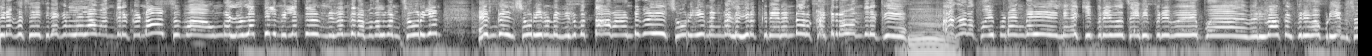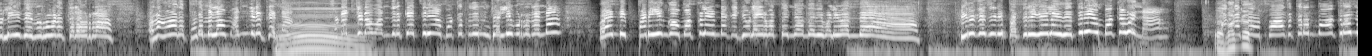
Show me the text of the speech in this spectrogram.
விரக செய்திகள் எல்லாம் வந்திருக்குன்னா சும்மா உங்கள் உள்ளத்திலும் இல்லத்திலும் நிரந்தர முதல்வன் சூரியன் எங்கள் சூரியனுடைய இருபத்தாறு ஆண்டுகள் சூரியன் எங்கள் இருக்கிறேன் என்று ஒரு கட்டுரை வந்திருக்கு. அழகான புகைப்படங்கள் நிகழ்ச்சி பிரிவு செய்தி பிரிவு விரிவாக்கல் பிரிவு அப்படின்னு சொல்லி இந்த நிறுவன தலைவர் அழகான படம் எல்லாம் வந்திருக்குண்ணா ம். சுட சுட வந்திருக்கு. எத்தனையோ பக்கத்துல சொல்லி விடுறேன்னா வேண்டி படியுங்கோ மக்களே. இன்றைக்கு ஜூலை இருபத்தஞ்சாம் தேதி வெளிவந்த இருக்கசரி பத்திரிகையில இது எத்தனையோ பக்கம் என்ன பக்கம். பாத்துக்கிறேன் பாக்குறேன்.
